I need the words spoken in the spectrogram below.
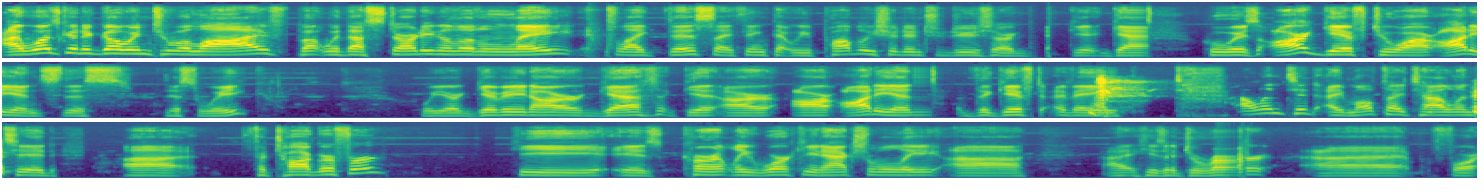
I was going to go into a live, but with us starting a little late like this, I think that we probably should introduce our guest, who is our gift to our audience this this week. We are giving our guest, our our audience, the gift of a talented, a multi-talented uh, photographer. He is currently working. Actually, uh, uh, he's a director uh, for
